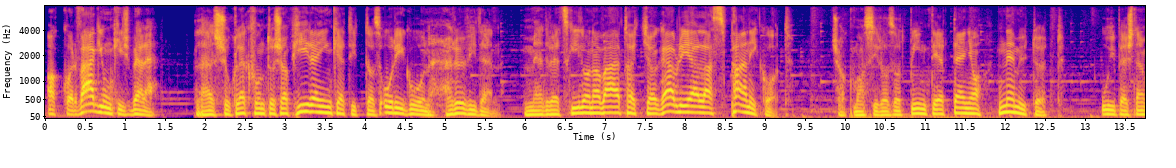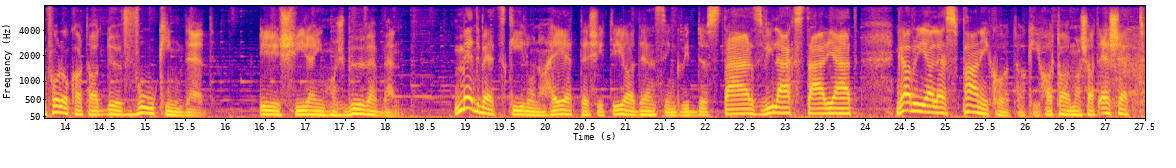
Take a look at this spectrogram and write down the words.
akkor vágjunk is bele. Lássuk legfontosabb híreinket itt az Origón, röviden. Medvecki Ilona válthatja Gabriella Spanikot. Csak masszírozott Pintér tenya nem ütött. Újpesten foroghat The Walking Dead. És híreink most bővebben. Medvecki Ilona helyettesíti a Dancing with the Stars világsztárját, Gabriella Spanikot, aki hatalmasat esett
